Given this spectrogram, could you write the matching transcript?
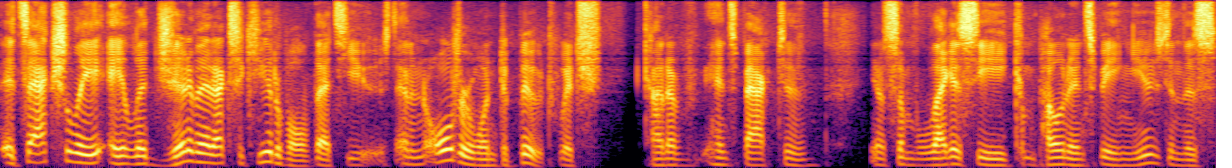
it's actually a legitimate executable that's used and an older one to boot, which kind of hints back to you know some legacy components being used in this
